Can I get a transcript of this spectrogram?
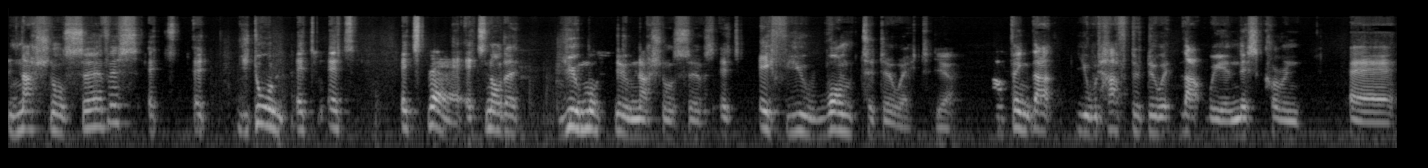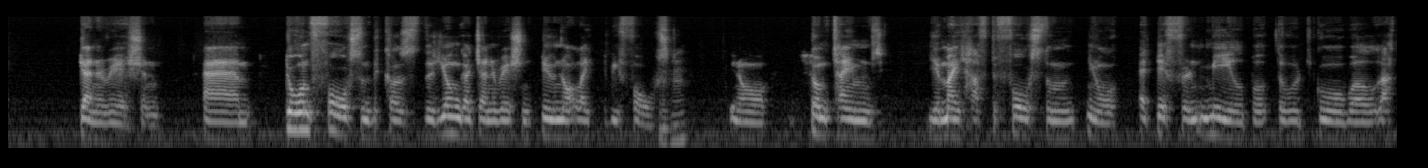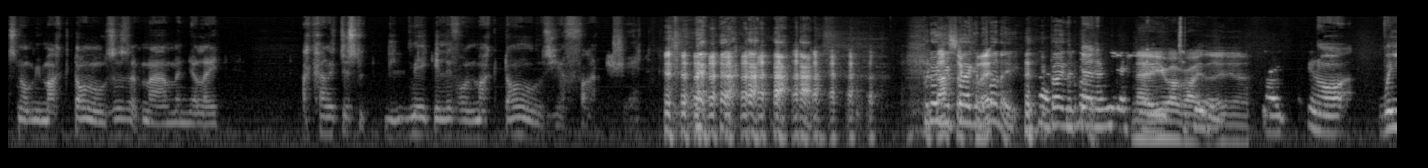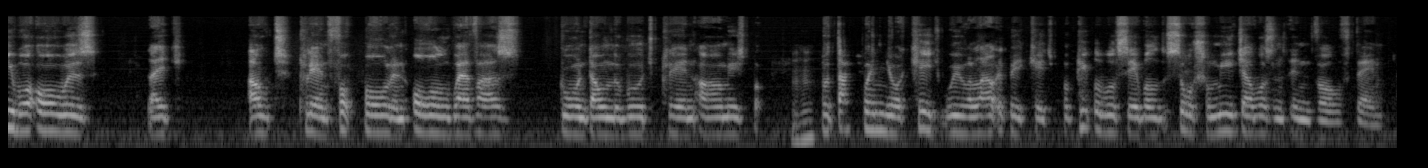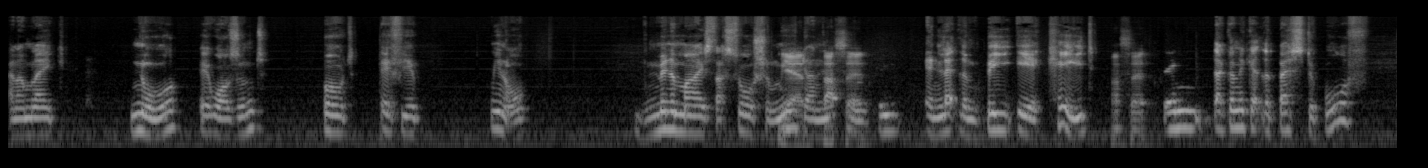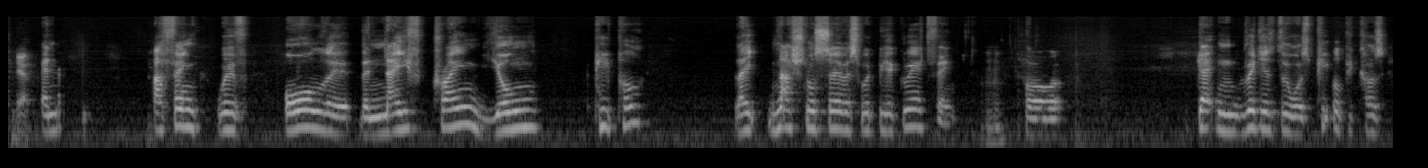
national service. It's it. You don't. It's it's it's there. It's not a. You must do national service. It's if you want to do it. Yeah. I think that you would have to do it that way in this current uh, generation. Um, don't force them because the younger generation do not like to be forced. Mhm. You know, sometimes you might have to force them, you know, a different meal, but they would go, "Well, that's not me McDonald's, is it, ma'am?" And you're like, "I can't just make you live on McDonald's, you fat shit." But no, you're That's a bagging the clip. money. You're bagging the money. no, you are right do though. Yeah. like you know we were always like out playing football in all weathers going down the woods playing armies but Mhm. but that's when you're a kid we were allowed to be kids but people will say well the social media wasn't involved then and i'm like no it wasn't but if you you know minimize that social media Yeah, and, let be, and let them be a kid That's it. then they're going to get the best of both. Yeah. And I think with all the, the knife crime, young people, like national service would be a great thing Mhm. for getting rid of those people because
